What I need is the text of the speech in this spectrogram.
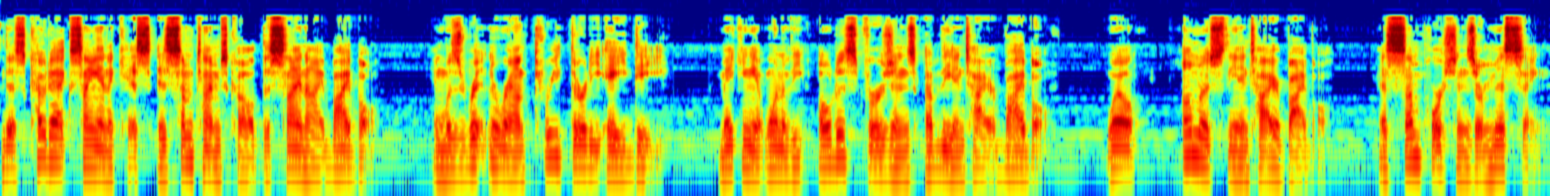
This Codex Sinaiticus is sometimes called the Sinai Bible and was written around 330 AD, making it one of the oldest versions of the entire Bible. Well, almost the entire Bible, as some portions are missing.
